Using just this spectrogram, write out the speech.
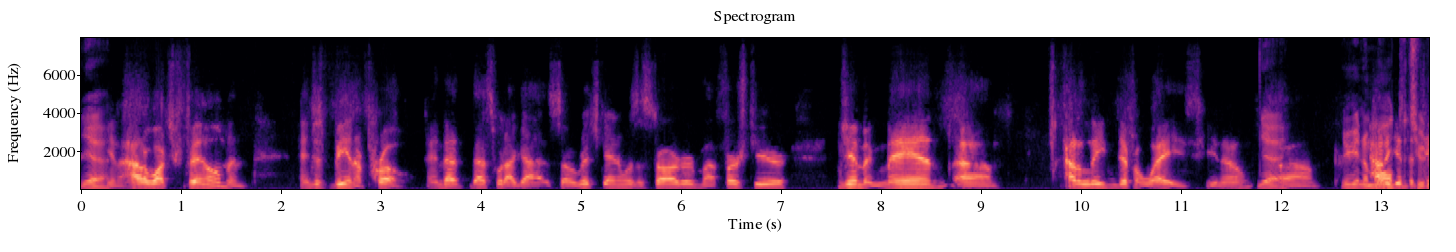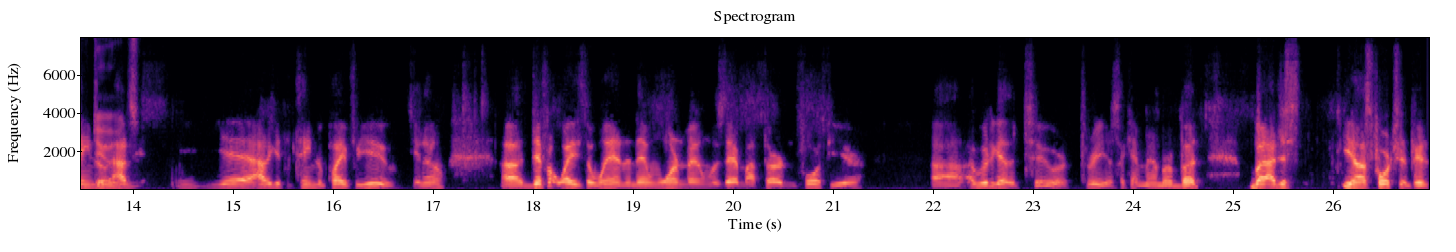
Yeah. you know how to watch film and and just being a pro and that that's what i got so rich gannon was a starter my first year jim mcmahon um, how to lead in different ways you know Yeah. um, You're getting a how to get the multitude team of to how dudes. to, yeah how to get the team to play for you you know uh, different ways to win and then warren moon was there my third and fourth year uh, we were together two or three years i can't remember but but i just you know i was fortunate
